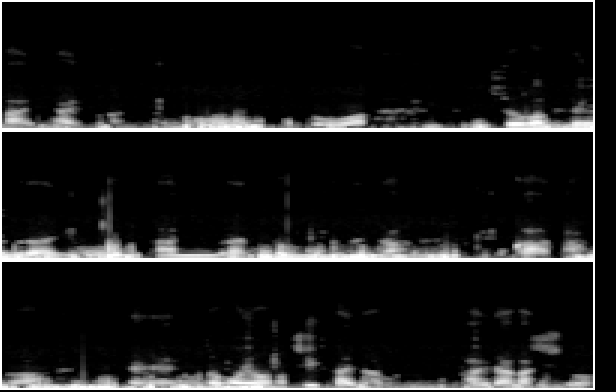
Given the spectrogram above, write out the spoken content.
ぱいに入るとか、あとは、小学生ぐらいの3人ぐらいの子供を連れたお母さんが、えー、子供用の小さいカゴにいっぱい駄菓子を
